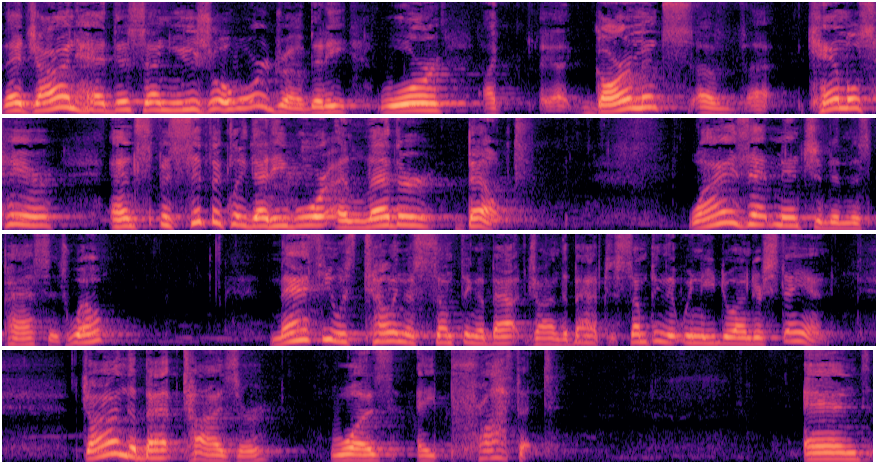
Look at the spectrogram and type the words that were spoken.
that John had this unusual wardrobe, that he wore uh, garments of uh, camel's hair, and specifically that he wore a leather belt? Why is that mentioned in this passage? Well, Matthew is telling us something about John the Baptist, something that we need to understand. John the Baptizer was a prophet. And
